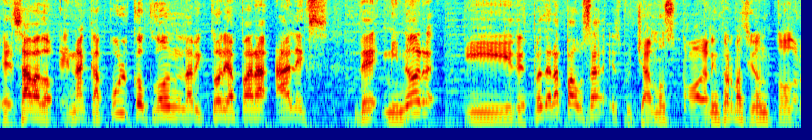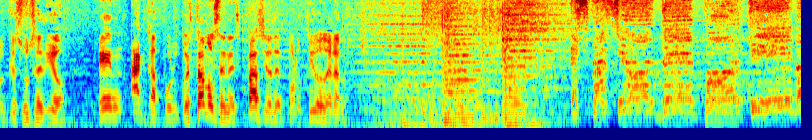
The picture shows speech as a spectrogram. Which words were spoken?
el sábado en Acapulco con la victoria para Alex de Minor. Y después de la pausa escuchamos toda la información, todo lo que sucedió en Acapulco. Estamos en Espacio Deportivo de la Noche. Espacio Deportivo.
